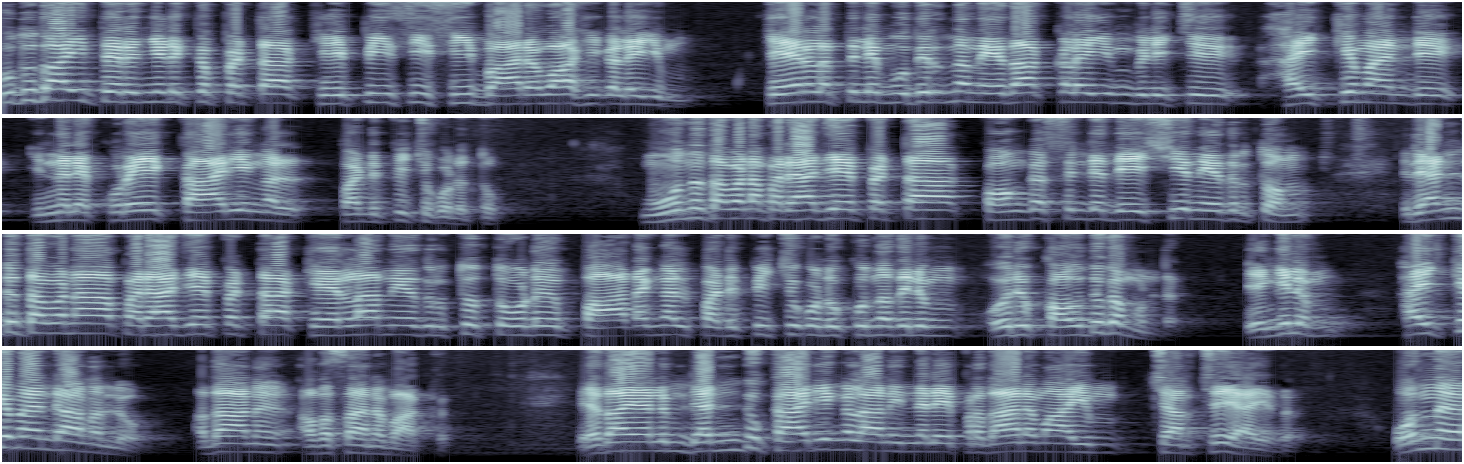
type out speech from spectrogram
പുതുതായി തെരഞ്ഞെടുക്കപ്പെട്ട കെ പി സി സി ഭാരവാഹികളെയും കേരളത്തിലെ മുതിർന്ന നേതാക്കളെയും വിളിച്ച് ഹൈക്കമാൻഡ് ഇന്നലെ കുറേ കാര്യങ്ങൾ പഠിപ്പിച്ചു കൊടുത്തു. മൂന്ന് തവണ പരാജയപ്പെട്ട കോൺഗ്രസിന്റെ ദേശീയ നേതൃത്വം രണ്ടു തവണ പരാജയപ്പെട്ട കേരള നേതൃത്വത്തോട് പാഠങ്ങൾ പഠിപ്പിച്ചു കൊടുക്കുന്നതിലും ഒരു കൗതുകമുണ്ട്. എങ്കിലും ഹൈക്കമാൻഡ് ആണല്ലോ അതാണ് അവസാന വാക്ക്. ഏതായാലും രണ്ടു കാര്യങ്ങളാണ് ഇന്നലെ പ്രധാനമായും ചർച്ചയായത്. ഒന്ന്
